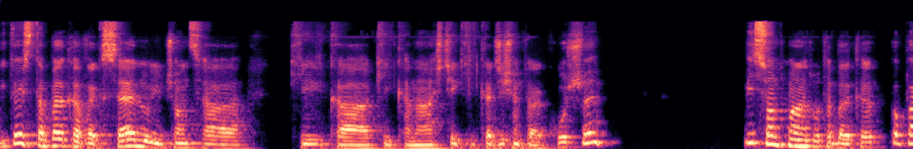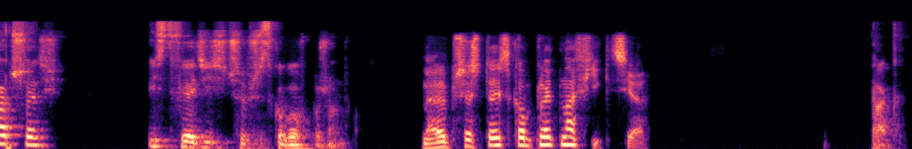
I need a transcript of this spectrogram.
I to jest tabelka w Excelu licząca kilka, kilkanaście, kilkadziesiąt arkuszy. I sąd ma na tą tabelkę popatrzeć i stwierdzić, czy wszystko było w porządku. No ale przecież to jest kompletna fikcja. Tak.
